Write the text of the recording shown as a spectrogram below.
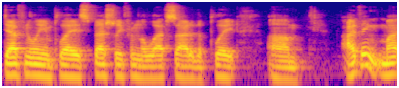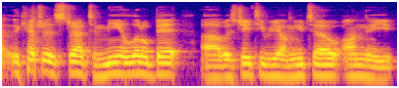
definitely in play, especially from the left side of the plate. Um, I think my, the catcher that stood out to me a little bit uh, was JT Realmuto on the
